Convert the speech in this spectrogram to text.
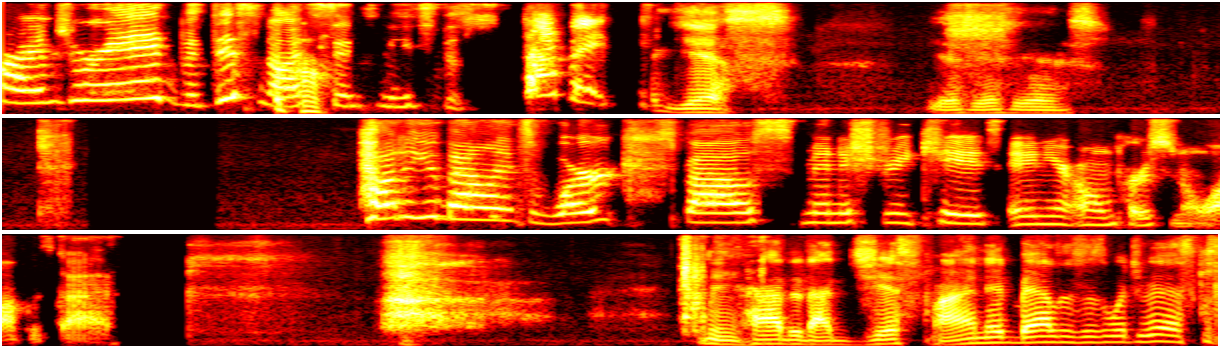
times we're in, but this nonsense needs to stop it. Yes, yes, yes, yes. How do you balance work, spouse, ministry, kids, and your own personal walk with God? I mean, how did I just find that balance? Is what you're asking?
